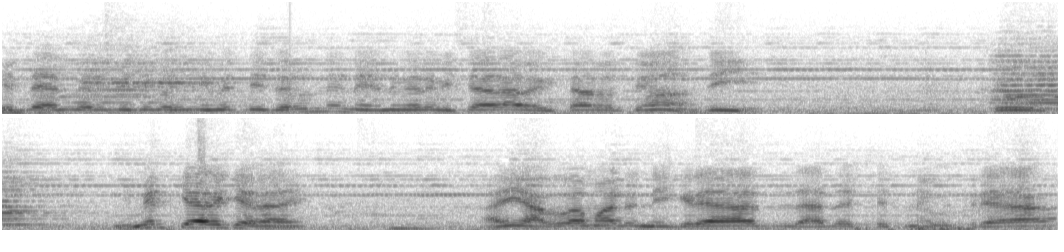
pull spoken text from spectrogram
એટલે એને બીજી કોઈ નિમિત્તની જરૂર નહીં ને એને મારે વિચાર આવે વિચારો ત્યાં જઈએ. તો નિમિત્ત ક્યારે કહેવાય? અહીં આવવા માટે નીકળ્યા દાદા સ્ટેશને ઉતર્યા.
